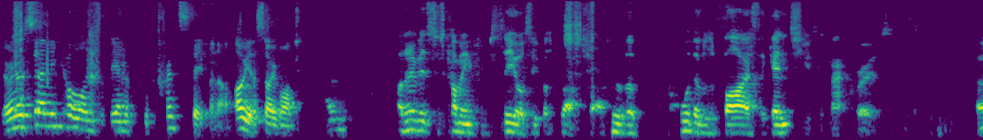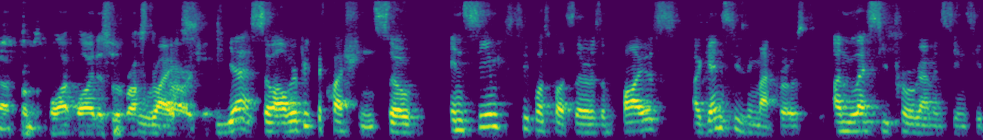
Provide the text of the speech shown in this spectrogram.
there are no semicolons at the end of the print statement. Oh yeah, sorry, go on. I don't know if it's just coming from C or C++, but I feel, the, I there was a bias against using macros uh, from does sort of Rust Right. Yes, so I'll repeat the question. So in C and C++, there is a bias against using macros unless you program in C and C++,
